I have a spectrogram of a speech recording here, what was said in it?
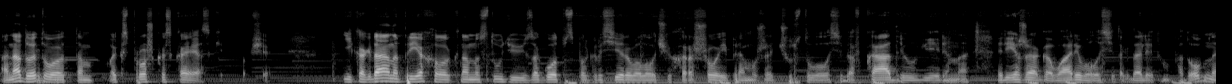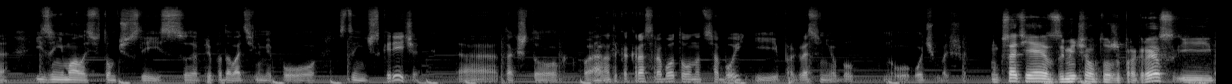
Она до этого там экспрошка с КС вообще. И когда она приехала к нам на студию и за год спрогрессировала очень хорошо и прям уже чувствовала себя в кадре уверенно, реже оговаривалась и так далее и тому подобное, и занималась в том числе и с преподавателями по сценической речи. Э, так что как бы, она-то как раз работала над собой, и прогресс у нее был ну, очень большой. Ну, кстати, я замечал тоже прогресс, и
